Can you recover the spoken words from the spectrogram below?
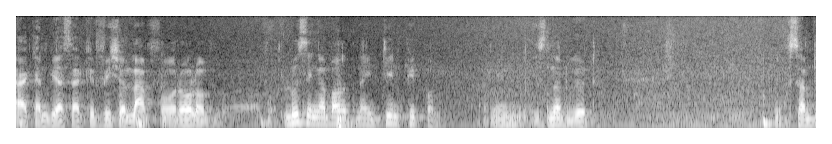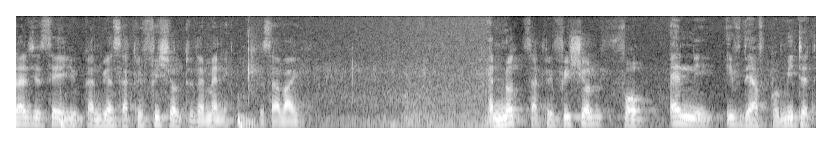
I can be a sacrificial lamb for all of, losing about 19 people. I mean, it's not good. Sometimes you say you can be a sacrificial to the many to survive. And not sacrificial for any if they have committed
